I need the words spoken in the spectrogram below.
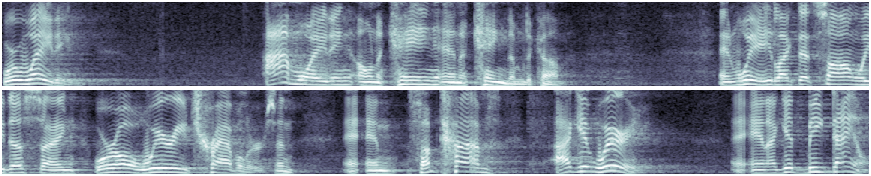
We're waiting. I'm waiting on a king and a kingdom to come. And we, like that song we just sang, we're all weary travelers. And, and sometimes I get weary and I get beat down.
